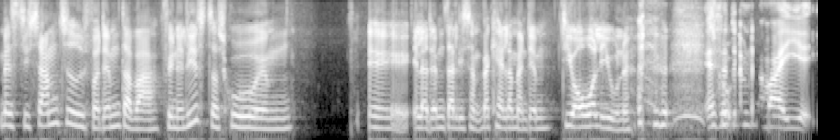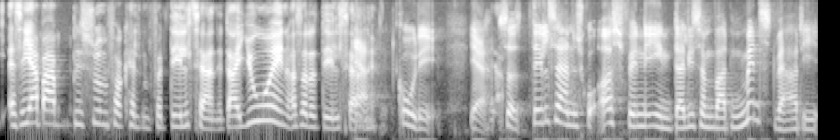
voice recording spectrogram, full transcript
mens de samtidig for dem, der var finalister, skulle... Øh, øh, eller dem, der ligesom, hvad kalder man dem? De overlevende. Altså dem, der var i... Altså jeg har bare besluttet for at kalde dem for deltagerne. Der er juryen, og så er der deltagerne. Ja, god idé. Ja, ja, så deltagerne skulle også finde en, der ligesom var den mindst værdige,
